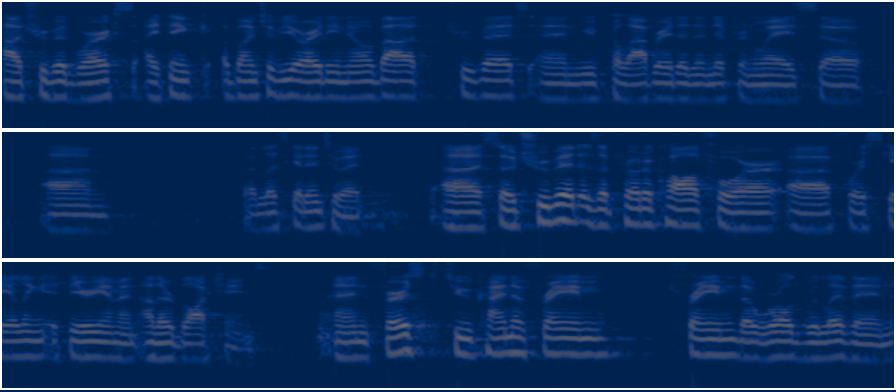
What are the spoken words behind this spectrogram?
how TrueBit works. I think a bunch of you already know about TrueBit, and we've collaborated in different ways. So, um, but let's get into it. Uh, so TrueBit is a protocol for uh, for scaling Ethereum and other blockchains. And first, to kind of frame frame the world we live in,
